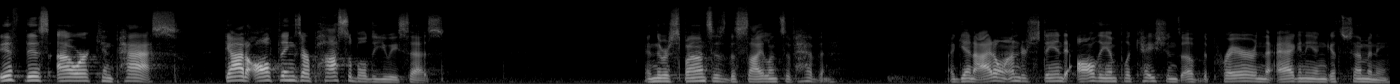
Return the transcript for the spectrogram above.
if this hour can pass, God, all things are possible to you, he says. And the response is the silence of heaven. Again, I don't understand all the implications of the prayer and the agony in Gethsemane.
